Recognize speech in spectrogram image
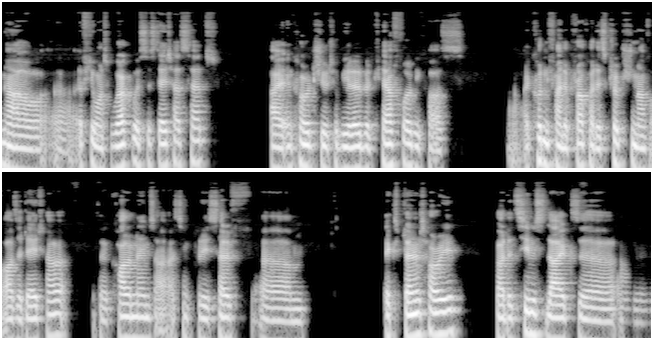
Now, uh, if you want to work with this data set, I encourage you to be a little bit careful because uh, I couldn't find a proper description of all the data. The column names are, I think, pretty self um, explanatory, but it seems like the um,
